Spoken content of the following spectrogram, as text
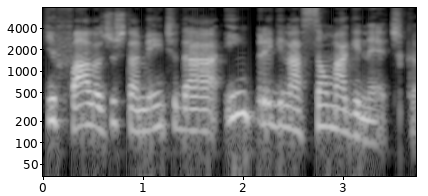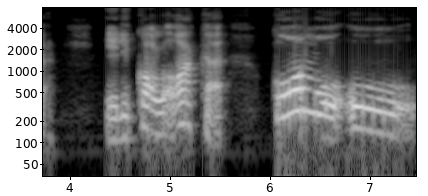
que fala justamente da impregnação magnética. Ele coloca como o,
